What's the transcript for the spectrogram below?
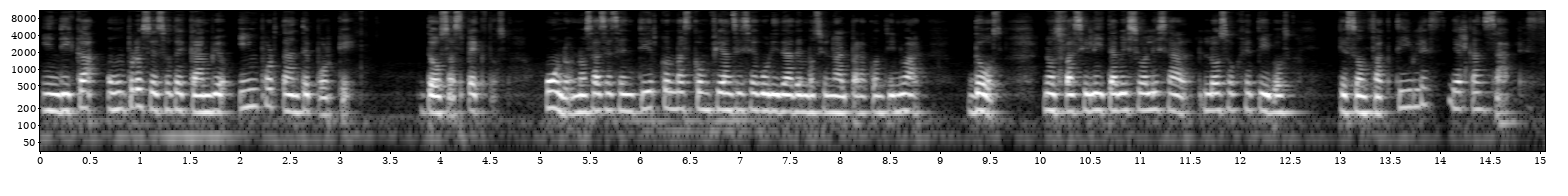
Indica un proceso de cambio importante porque dos aspectos. Uno, nos hace sentir con más confianza y seguridad emocional para continuar. Dos, nos facilita visualizar los objetivos que son factibles y alcanzables.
